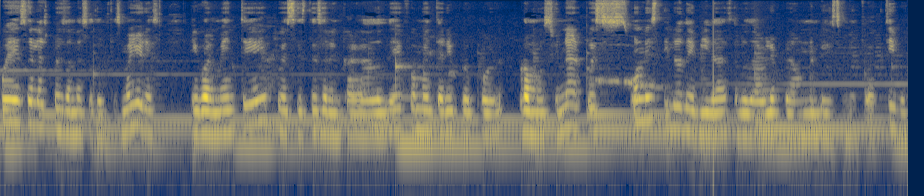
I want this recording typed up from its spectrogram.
pues de las personas adultas mayores. Igualmente, pues este es el encargado de fomentar y promocionar pues un estilo de vida saludable para un envejecimiento activo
